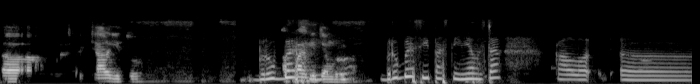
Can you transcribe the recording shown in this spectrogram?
eh, spesial gitu. Berubah Apa sih. gitu yang berubah? berubah sih pastinya maksudnya kalau eh,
